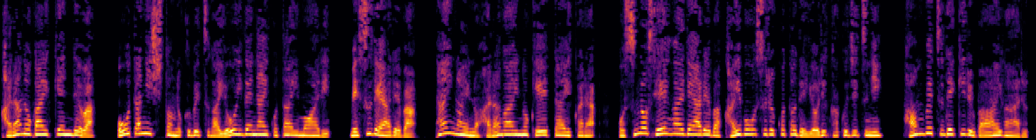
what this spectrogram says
殻の外見では大谷氏との区別が容易でない個体もあり、メスであれば体内の腹貝の形態からオスの生骸であれば解剖することでより確実に判別できる場合がある。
